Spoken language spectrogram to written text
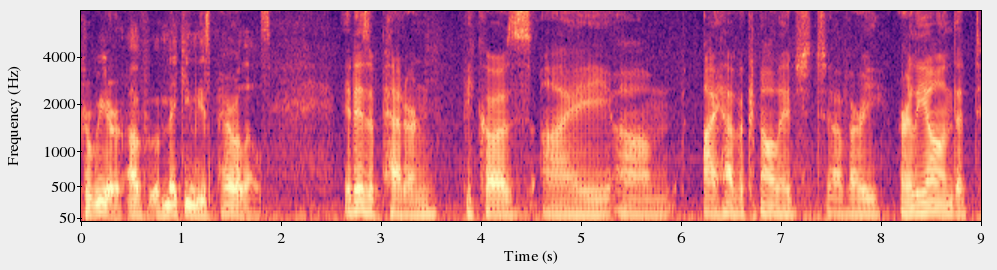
career of, of making these parallels. It is a pattern because I, um, I have acknowledged uh, very early on that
